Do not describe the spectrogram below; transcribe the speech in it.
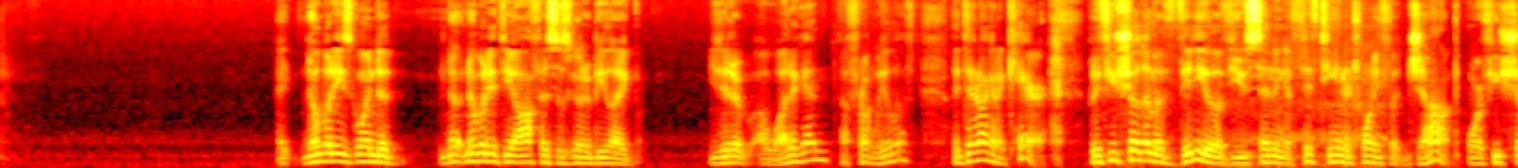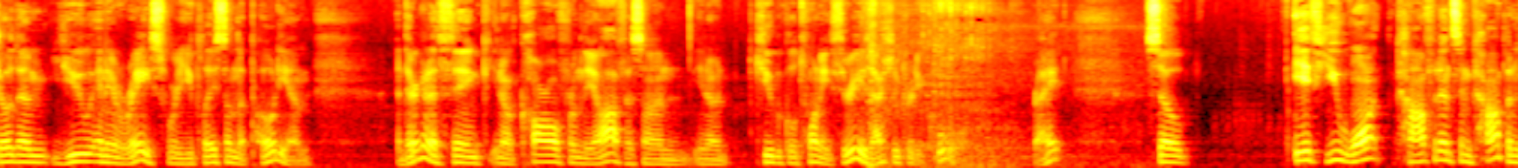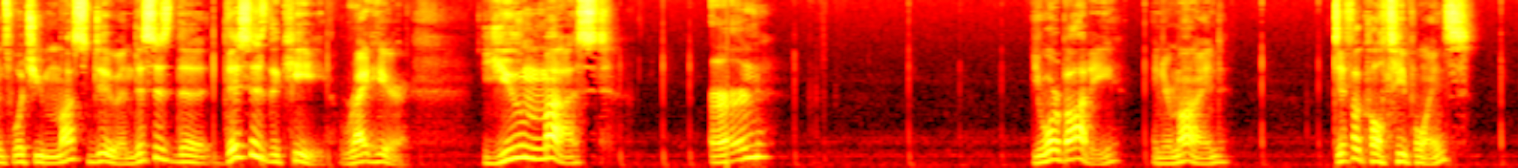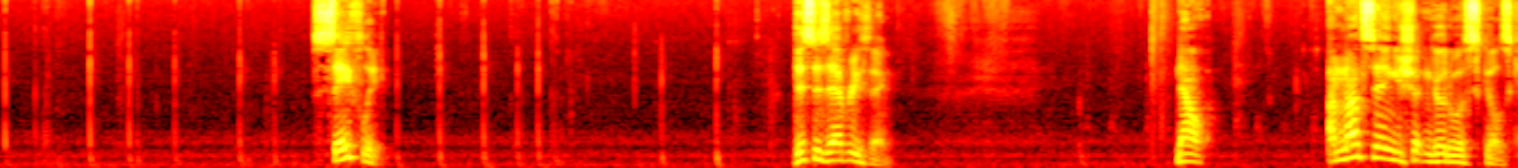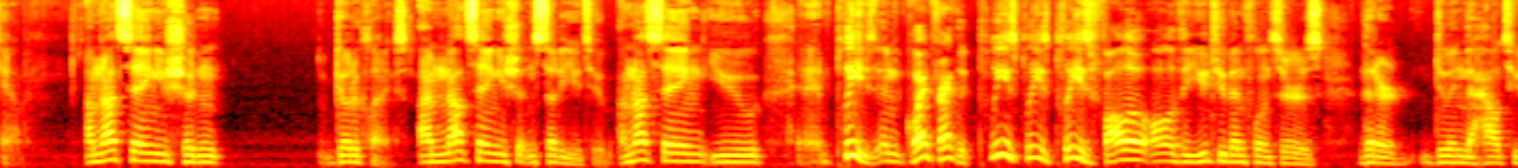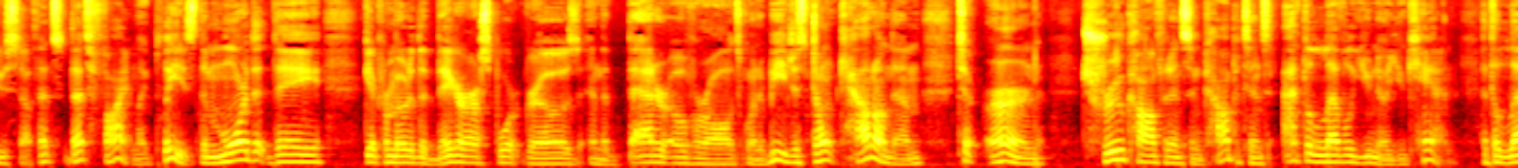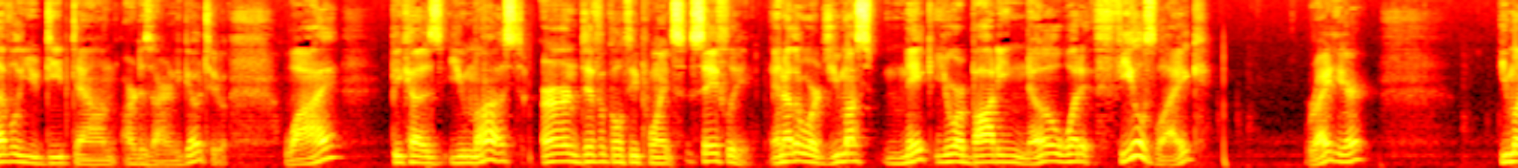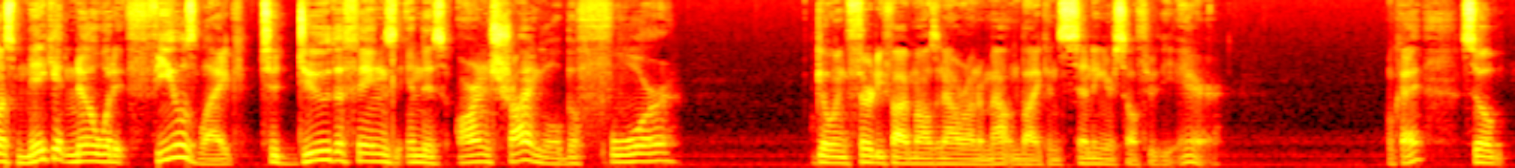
Like, nobody's going to, no, nobody at the office is going to be like, you did a, a what again? A front wheel lift? Like, they're not going to care. But if you show them a video of you sending a 15 or 20 foot jump, or if you show them you in a race where you placed on the podium, and they're going to think, you know, Carl from the office on, you know, cubicle 23 is actually pretty cool, right? So if you want confidence and competence, what you must do, and this is the this is the key right here, you must earn your body and your mind difficulty points safely. This is everything. Now, I'm not saying you shouldn't go to a skills camp. I'm not saying you shouldn't go to clinics. I'm not saying you shouldn't study YouTube. I'm not saying you, please, and quite frankly, please, please, please follow all of the YouTube influencers that are doing the how-to stuff. That's that's fine. Like please, the more that they get promoted, the bigger our sport grows and the better overall it's going to be. Just don't count on them to earn true confidence and competence at the level you know you can, at the level you deep down are desiring to go to. Why? Because you must earn difficulty points safely. In other words, you must make your body know what it feels like right here you must make it know what it feels like to do the things in this orange triangle before going 35 miles an hour on a mountain bike and sending yourself through the air. Okay? So,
